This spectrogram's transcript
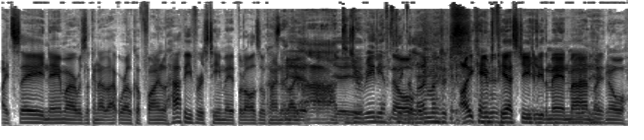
I'd say Neymar was looking at that World Cup final, happy for his teammate, but also kind of Yeah. like, ah, Yeah, did yeah. you really have to No. take the limelight? I came to PSG to be the main man. Like, no.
